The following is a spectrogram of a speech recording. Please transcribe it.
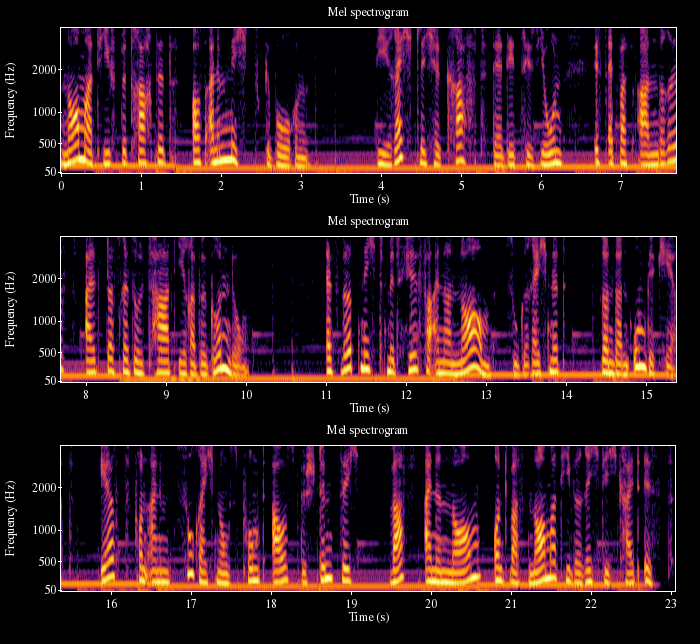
normativ betrachtet, aus einem Nichts geboren. Die rechtliche Kraft der Dezision ist etwas anderes als das Resultat ihrer Begründung. Es wird nicht mit Hilfe einer Norm zugerechnet, sondern umgekehrt. Erst von einem Zurechnungspunkt aus bestimmt sich, was eine Norm und was normative Richtigkeit ist.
